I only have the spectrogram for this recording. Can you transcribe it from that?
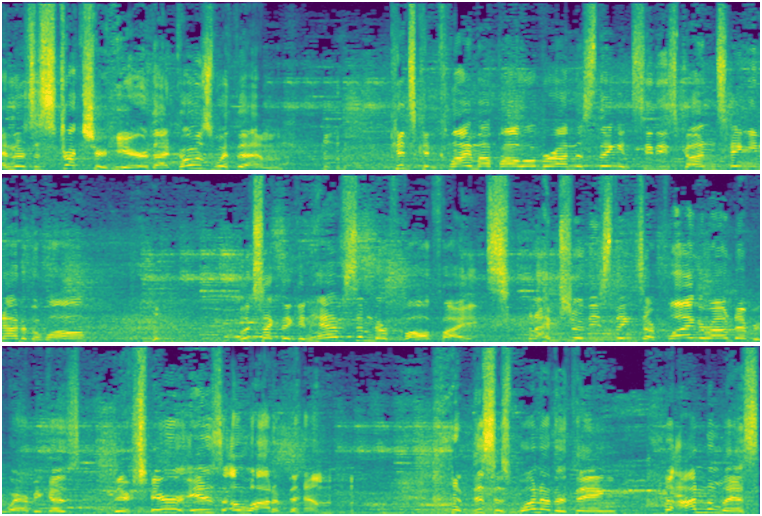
and there's a structure here that goes with them. Kids can climb up all over on this thing and see these guns hanging out of the wall. Looks like they can have some Nerf ball fights. And I'm sure these things are flying around everywhere because there sure is a lot of them. this is one other thing on the list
